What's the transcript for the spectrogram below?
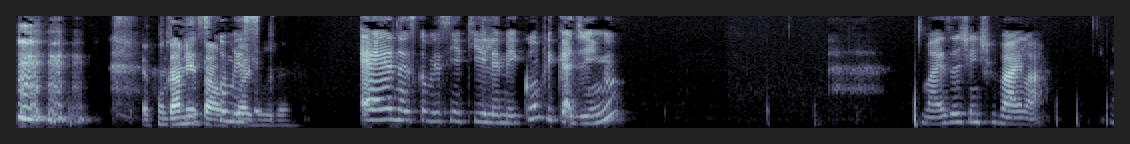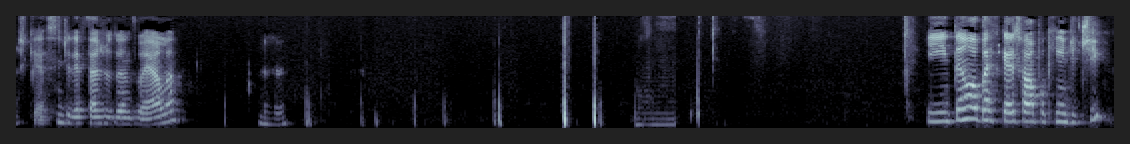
é fundamental come... ajuda. É, nesse comecinho aqui ele é meio complicadinho. Mas a gente vai lá. Acho que a Cindy deve estar ajudando ela. Uhum. E então, Alberto, queres falar um pouquinho de ti?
